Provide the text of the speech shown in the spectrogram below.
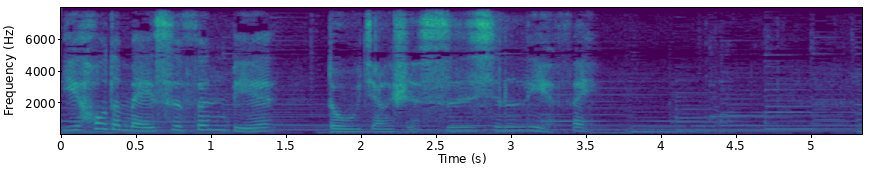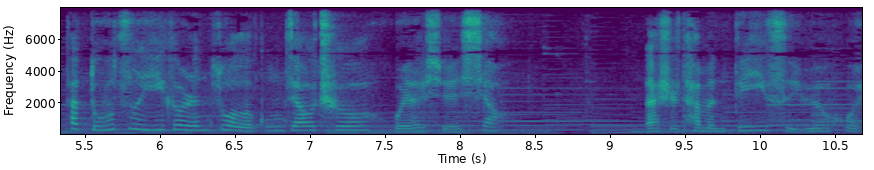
以后的每次分别都将是撕心裂肺。他独自一个人坐了公交车回了学校，那是他们第一次约会。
